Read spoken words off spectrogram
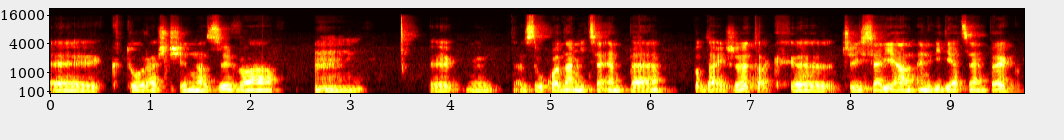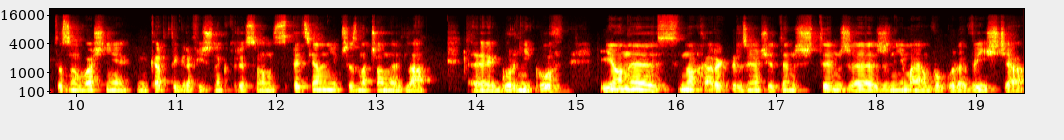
y, która się nazywa y, z układami CMP bodajże, tak, e, czyli seria Nvidia CMP, to są właśnie karty graficzne, które są specjalnie przeznaczone dla e, górników. I one no, charakteryzują się też tym, że, że nie mają w ogóle wyjścia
